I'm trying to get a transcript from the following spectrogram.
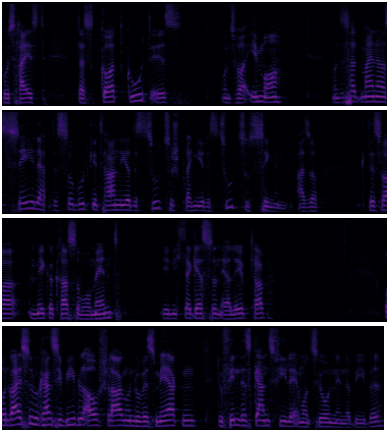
wo es heißt, dass Gott gut ist und zwar immer und es hat meiner Seele hat es so gut getan, ihr das zuzusprechen, ihr das zuzusingen. Also das war ein mega krasser Moment, den ich da gestern erlebt habe. Und weißt du, du kannst die Bibel aufschlagen und du wirst merken, du findest ganz viele Emotionen in der Bibel.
